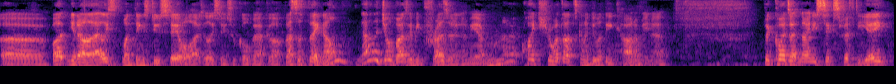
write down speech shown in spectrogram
Uh, but you know, at least when things do stabilize, at least things will go back up. That's the thing. Now, now that Joe Biden's gonna be president, I mean, I'm not quite sure what that's gonna do with the economy, man. Bitcoin's at 96.58.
